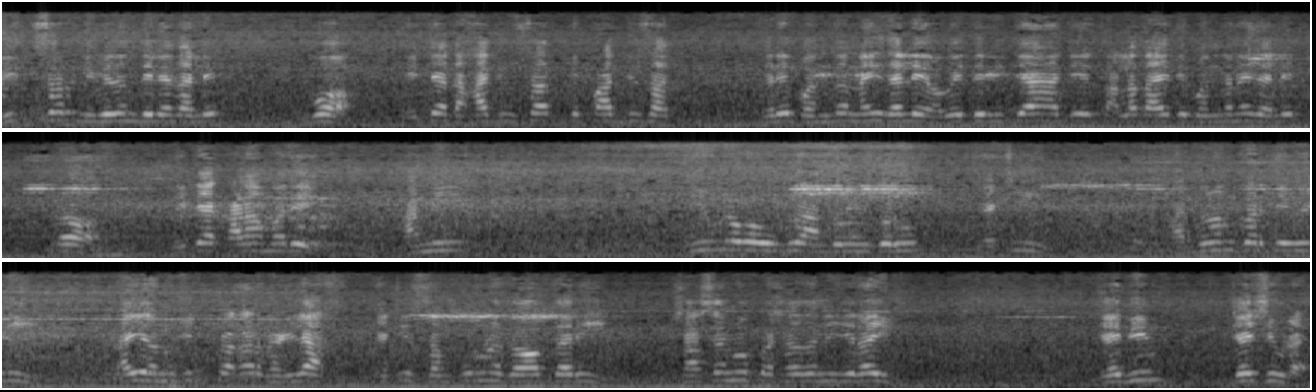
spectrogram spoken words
रितसर निवेदन देण्यात आले व येत्या दहा दिवसात ते पाच दिवसात जर बंद नाही झाले अवैधरित्या जे चालत आहे ते बंद नाही झाले तर येत्या काळामध्ये आम्ही तीव्र व उग्र आंदोलन करू. याची आंदोलन करतेवेळी काही अनुचित प्रकार घडल्यास याची संपूर्ण जबाबदारी शासन व प्रशासनाची राहील. जय भीम जय शिवराय.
